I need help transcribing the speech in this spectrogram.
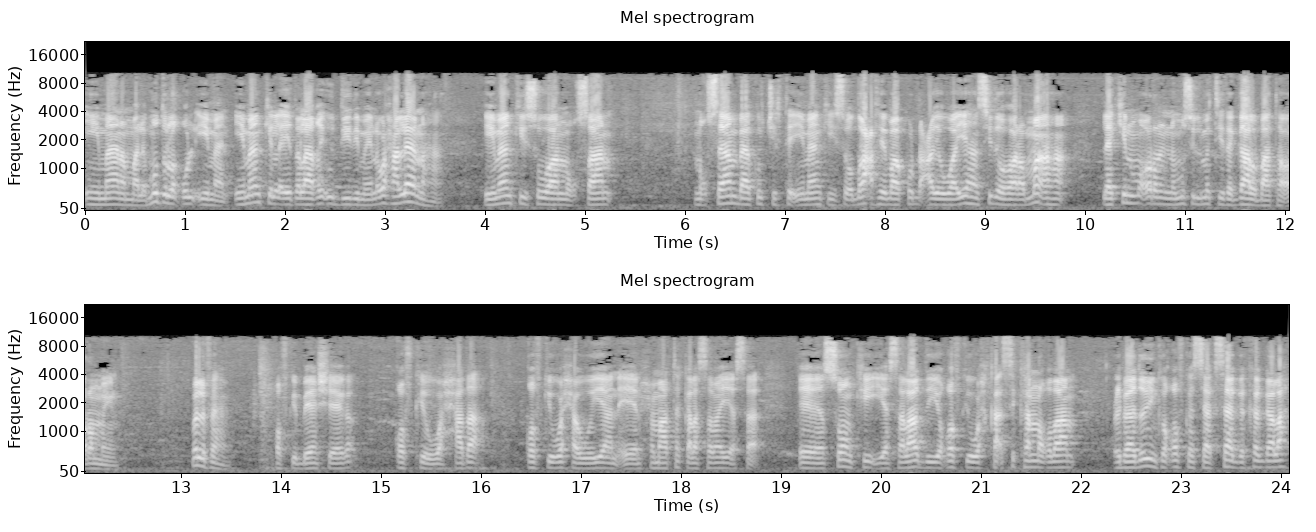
iimaana male mutlaqul iimaan. Iimaankii la idlaaqay u diidi mayno. Waxaan leenahaa iimaankiisu waa nuqsaan. Nuqsaan baa ku jirta iimaankiisa oo dacfi baa ku dhacayo waayahan sidii hore ma aha laakiin ma odhanayno muslimatiida gaal baa taa odhan mayno. Ma la faham qofkii been sheega qofkii waxada qofkii waxa weeyaan xumaato kala sameeya soonkii iyo salaadii iyo qofkii wax kasi ka noqdaan cibaadooyinka qofka saagsaaga ka gala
